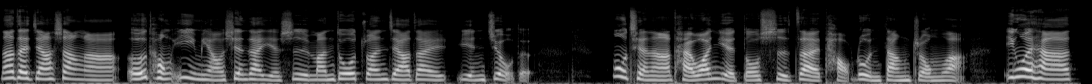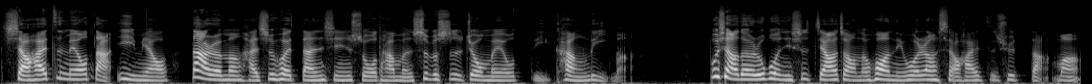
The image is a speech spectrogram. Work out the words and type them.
那再加上啊，儿童疫苗现在也是蛮多专家在研究的，目前啊，台湾也都是在讨论当中啦。因为他小孩子没有打疫苗，大人们还是会担心说他们是不是就没有抵抗力嘛？不晓得如果你是家长的话，你会让小孩子去打吗？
